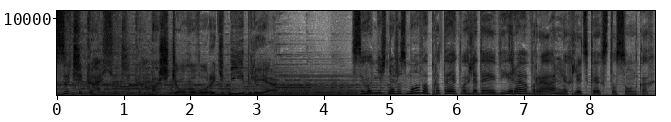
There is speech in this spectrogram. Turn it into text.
Зачекай. А що говорить Біблія? Сьогоднішня розмова про те, як виглядає віра в реальних людських стосунках,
